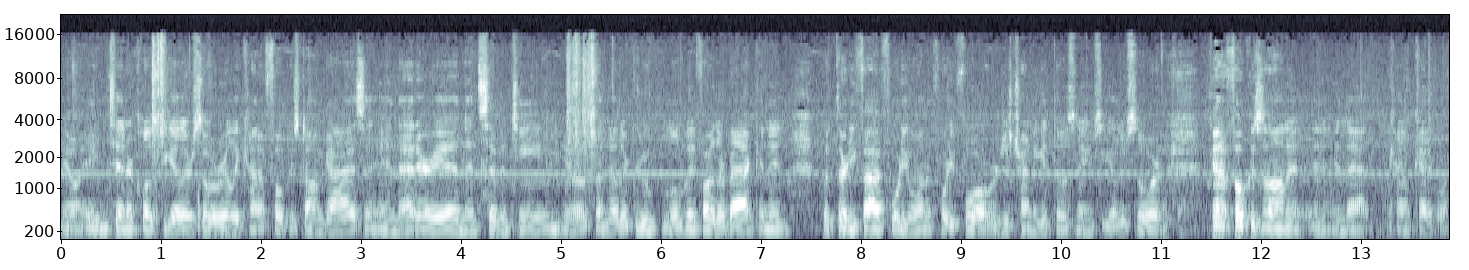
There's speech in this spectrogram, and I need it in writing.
you know, eight and ten are close together, so we're really kind of focused on guys in that area. And then 17, you know, is another group a little bit farther back. And then with 35, 41, and 44, we're just trying to get those names together. So we're kind of focusing on it in, in that kind of category.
